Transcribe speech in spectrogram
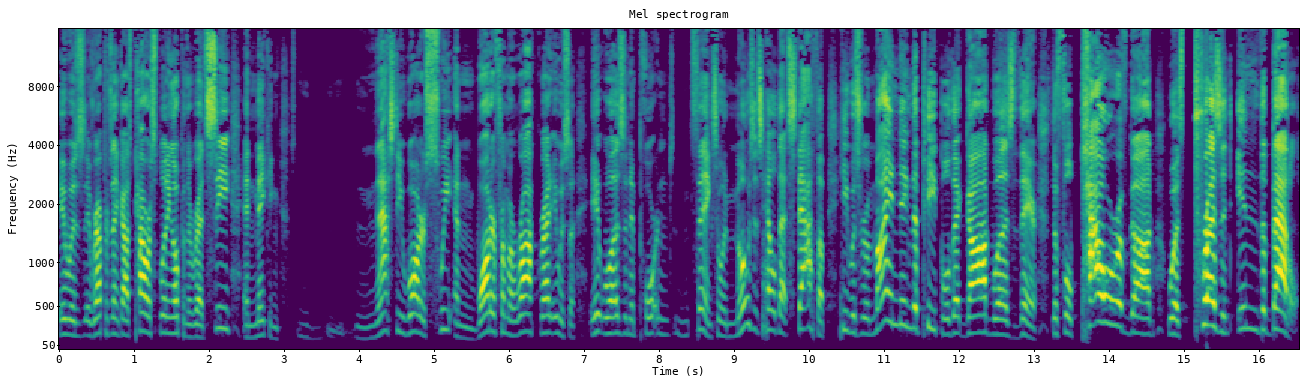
It was it represent God's power splitting open the Red Sea and making nasty water sweet and water from a rock right it was a, it was an important thing so when moses held that staff up he was reminding the people that god was there the full power of god was present in the battle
